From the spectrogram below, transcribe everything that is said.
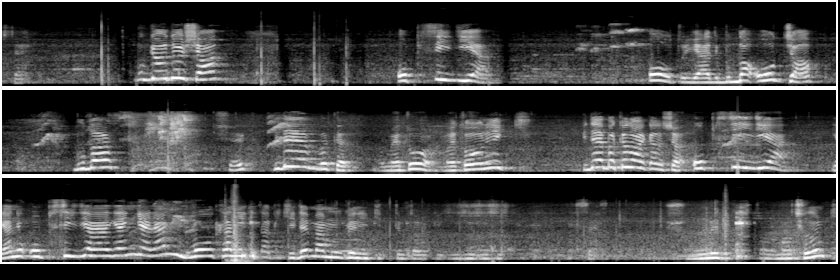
İşte. Bu gördüğün şu an obsidyen oldu yani. Bunda o cam. Bu da şey. Bir de bakın. Meteor, meteorik. Bir de bakın arkadaşlar. Obsidyen. Yani obsidyen gelen volkanik tabii ki de ben volkanik gittim tabii ki. Neyse. Şunu bir tutalım açalım ki.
